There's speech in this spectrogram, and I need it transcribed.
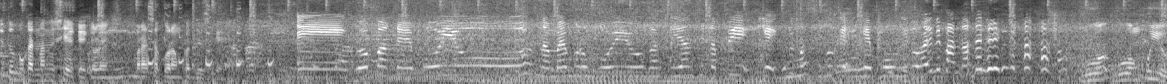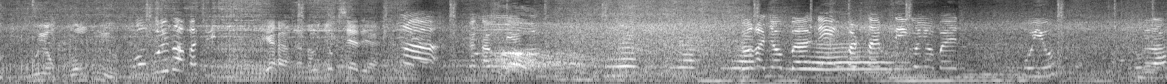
itu bukan manusia kayak kalau yang merasa kurang pedes kayak. Eh, gue pakai puyuh. Namanya burung puyuh. Kasihan sih tapi kayak gemes gue kayak kepo gitu. Ah ini pantatnya deh. Buang buang puyuh, buang buang puyuh. burung puyuh itu apa sih? Ya, nggak tahu jokesnya dia. Enggak. Enggak tahu dia. Gue akan nyoba. Ini first time sih gue nyobain puyuh. Bismillah.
